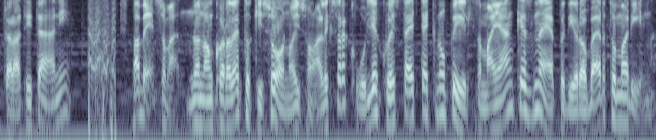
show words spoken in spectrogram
tra titani. Vabbè, insomma, non ho ancora detto chi sono. Io sono Alex Racuglia e questa è Tecnopills, ma è anche Snap di Roberto Marin.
